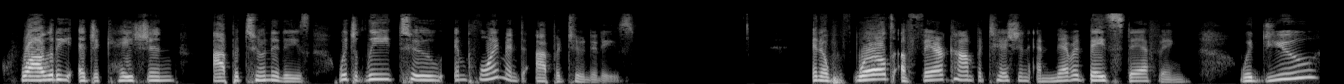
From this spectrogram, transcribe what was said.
quality education opportunities, which lead to employment opportunities. In a world of fair competition and merit-based staffing, would you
